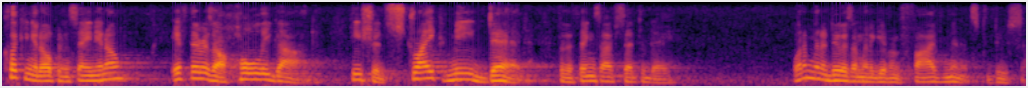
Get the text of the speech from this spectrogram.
clicking it open and saying, you know, if there is a holy God, he should strike me dead for the things I've said today. What I'm going to do is I'm going to give him five minutes to do so.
